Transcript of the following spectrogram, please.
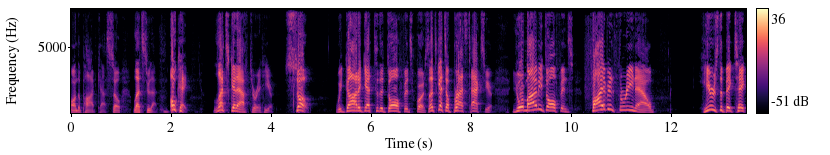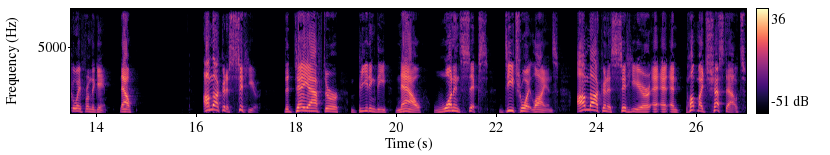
on the podcast. So let's do that. Okay, let's get after it here. So we got to get to the Dolphins first. Let's get to brass tacks here. Your Miami Dolphins five and three now. Here's the big takeaway from the game. Now, I'm not going to sit here the day after beating the now one and six Detroit Lions. I'm not going to sit here and, and, and, pump my chest out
